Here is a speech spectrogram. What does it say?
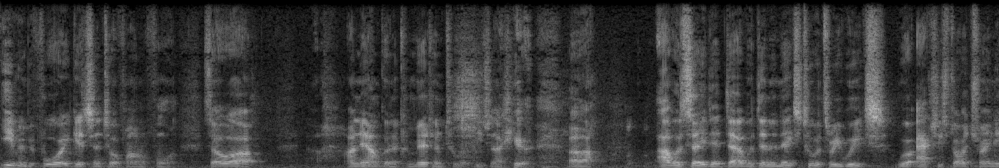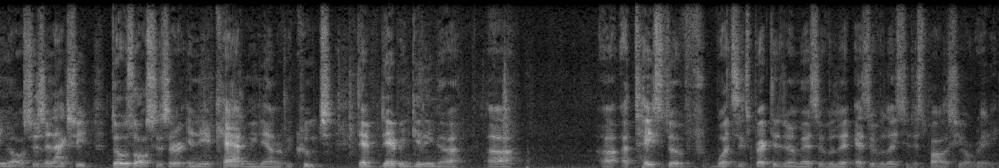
even before it gets into a final form. So, uh, I now I'm gonna commit him to it, he's not here. Uh, I would say that, uh, within the next two or three weeks, we'll actually start training officers, and actually, those officers that are in the academy now, the recruits, they've, they've been getting a, a, a taste of what's expected of them as it, as it relates to this policy already.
